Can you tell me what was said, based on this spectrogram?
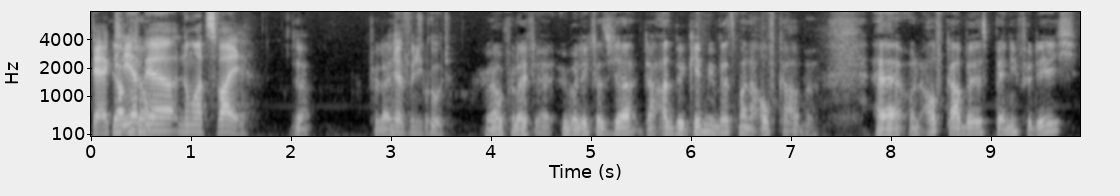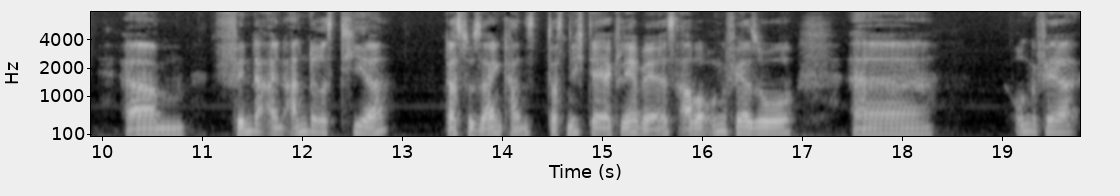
Der. Erklärbär Nummer zwei. Ja, vielleicht. Ja, finde ich gut. Ja, vielleicht äh, überlegt er sich ja, da, also wir geben ihm jetzt mal eine Aufgabe. Äh, und Aufgabe ist, Benny, für dich, ähm, finde ein anderes Tier, das du sein kannst, das nicht der Erklärbär ist, aber ungefähr so, äh, ungefähr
